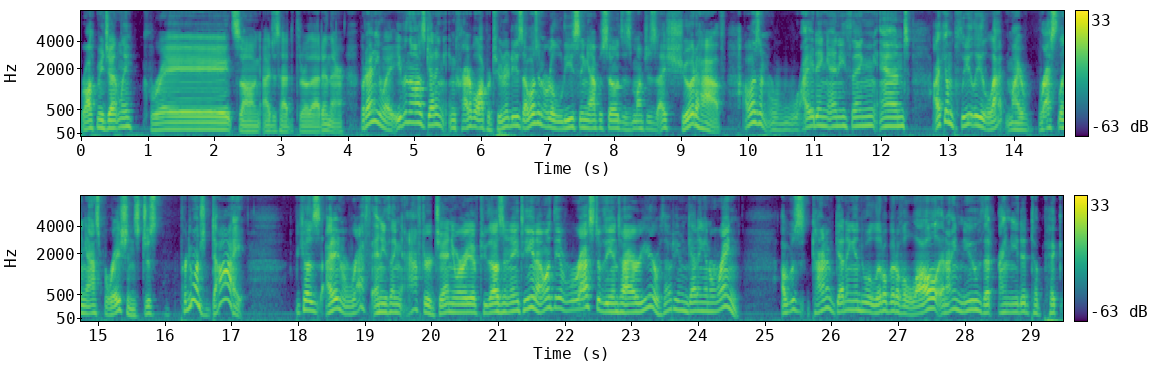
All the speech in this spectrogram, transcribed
Rock Me Gently, great song. I just had to throw that in there. But anyway, even though I was getting incredible opportunities, I wasn't releasing episodes as much as I should have. I wasn't writing anything, and I completely let my wrestling aspirations just pretty much die. Because I didn't ref anything after January of 2018. I went the rest of the entire year without even getting in a ring. I was kind of getting into a little bit of a lull, and I knew that I needed to pick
